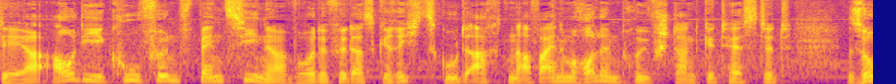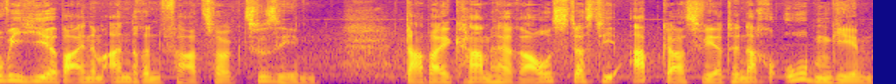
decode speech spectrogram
Der Audi Q5 Benziner wurde für das Gerichtsgutachten auf einem Rollenprüfstand getestet, so wie hier bei einem anderen Fahrzeug zu sehen. Dabei kam heraus, dass die Abgaswerte nach oben gehen,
